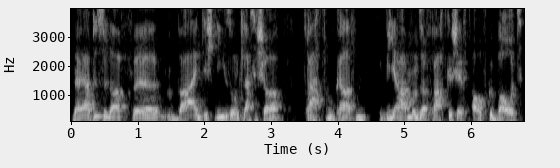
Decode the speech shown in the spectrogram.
Naja, Düsseldorf äh, war eigentlich nie so ein klassischer Frachtflughafen. Wir haben unser Frachtgeschäft aufgebaut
